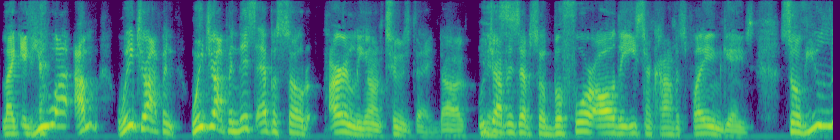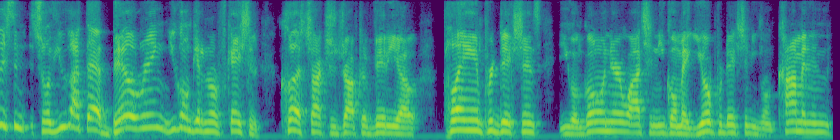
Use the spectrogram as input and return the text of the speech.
Like if you watch, I'm we dropping we dropping this episode early on Tuesday, dog. We yes. dropping this episode before all the Eastern Conference play-in games. So if you listen, so if you got that bell ring, you're gonna get a notification. Clutch Talk just dropped a video play-in predictions. You're gonna go in there watching, you're gonna make your prediction, you're gonna comment in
